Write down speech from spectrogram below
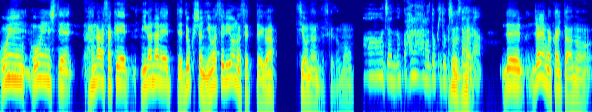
応援、うん応援して、花が咲け、実がなれって読者に言わせるような設定が必要なんですけども。ああ、じゃあなんかハラハラドキドキそうですみたいな。で、ジャイアンが書いたあの、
